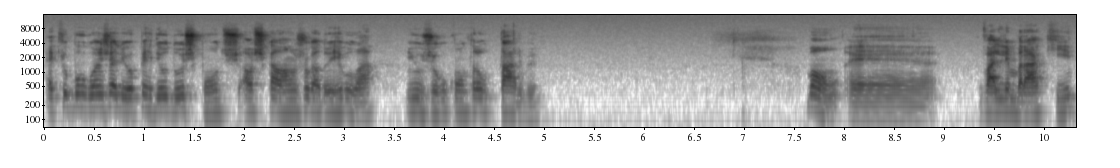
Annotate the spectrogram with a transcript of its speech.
é que o Bourgogne Jalliot perdeu dois pontos ao escalar um jogador irregular em um jogo contra o Tarbes. Bom, é, vale lembrar que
